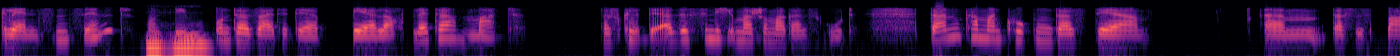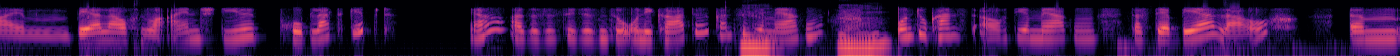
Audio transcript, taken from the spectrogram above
glänzend sind und die Mhm. Unterseite der Bärlauchblätter matt. Das, also das finde ich immer schon mal ganz gut. Dann kann man gucken, dass der, ähm, dass es beim Bärlauch nur einen Stiel pro Blatt gibt. Ja, also es ist, das sind so Unikate, kannst du Ja. dir merken. Ja. Und du kannst auch dir merken, dass der Bärlauch, ähm,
